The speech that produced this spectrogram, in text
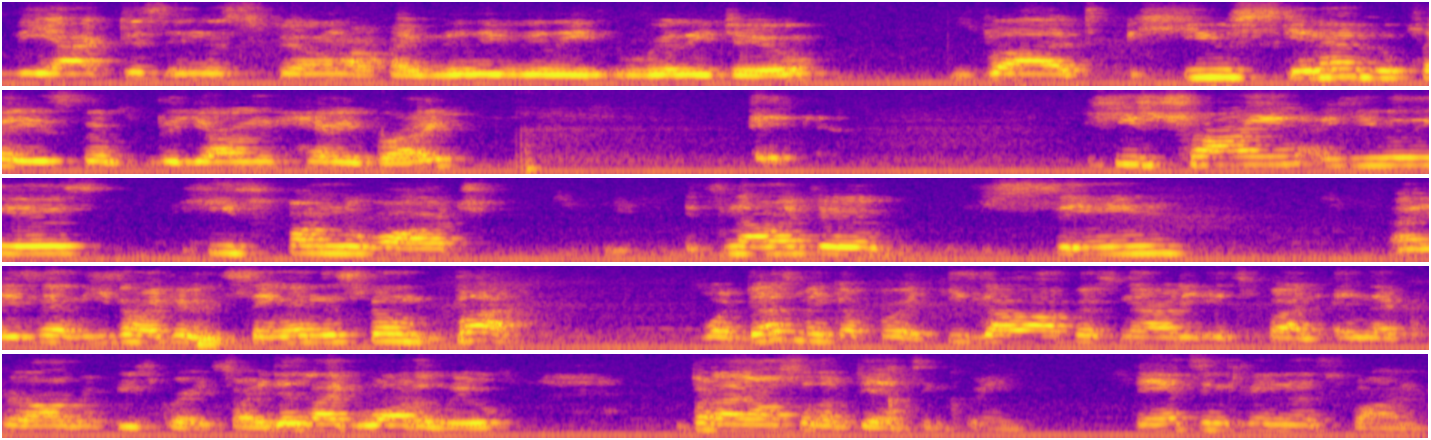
the actors in this film, I really, really, really do. But Hugh Skinner, who plays the the young Harry Bright, he's trying. He really is. He's fun to watch. It's not my favorite singing. Uh, he's, not, he's not my favorite singer in this film, but what does make up for it, he's got a lot of personality. It's fun, and the choreography is great. So I did like Waterloo, but I also love Dancing Queen. Dancing Queen was fun.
